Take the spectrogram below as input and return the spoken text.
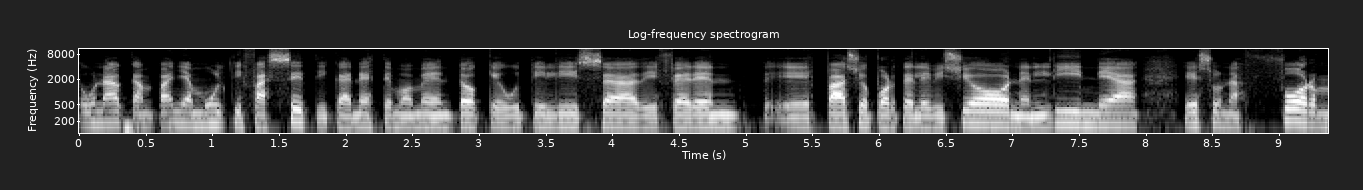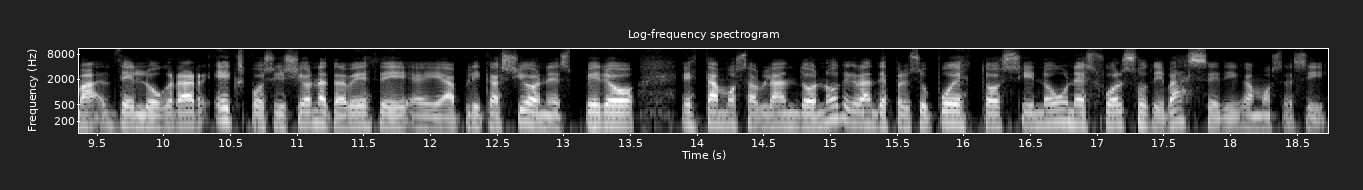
una campaña multifacética en este momento que utiliza diferentes espacios por televisión, en línea, es una forma de lograr exposición a través de eh, aplicaciones, pero estamos hablando no de grandes presupuestos, sino un esfuerzo de base, digamos así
